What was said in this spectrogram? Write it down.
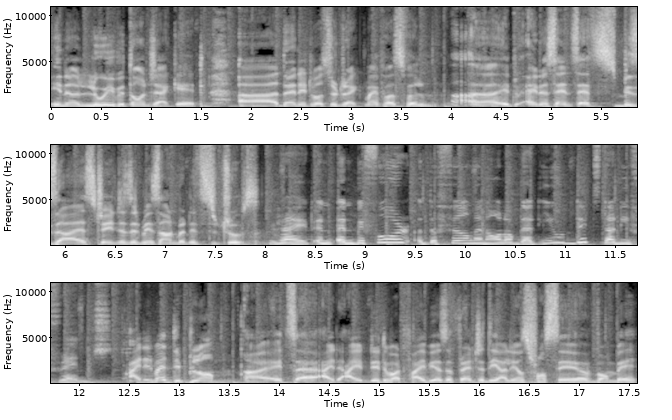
in a Louis Vuitton jacket uh, than it was to direct my first film. Uh, it, in a sense, as bizarre, as strange as it may sound, but it's the truth. Right. And and before the film and all of that, you did study French. I did my diploma. Uh, it's uh, I, I did about five years of French at the Alliance Française of Bombay,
